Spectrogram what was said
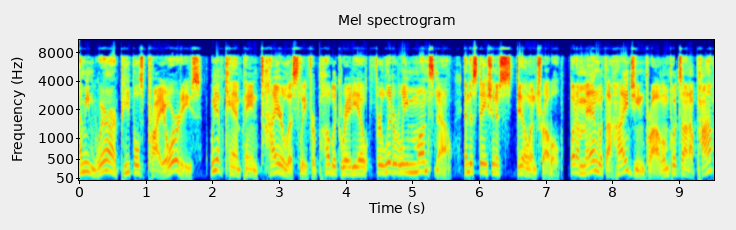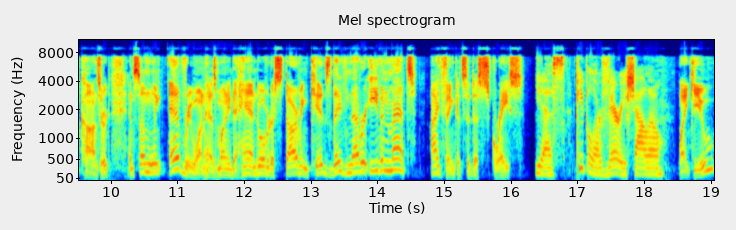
I mean, where are people's priorities? We have campaigned tirelessly for public radio for literally months now, and the station is still in trouble. But a man with a hygiene problem puts on a pop concert, and suddenly everyone has money to hand over to starving kids they've never even met. I think it's a disgrace. Yes, people are very shallow. Like you?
